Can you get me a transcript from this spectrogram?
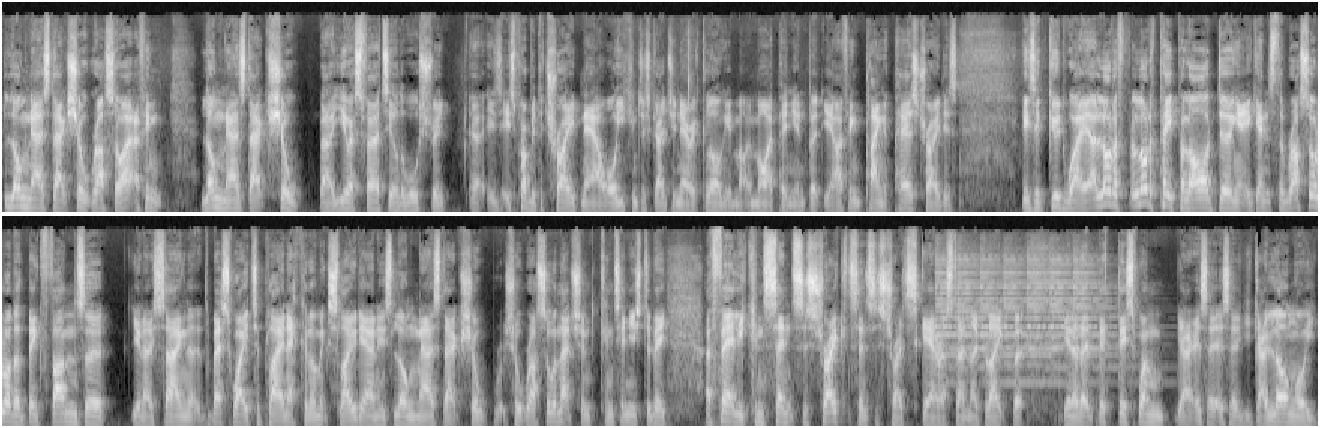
long Nasdaq, short Russell. I, think long Nasdaq, short uh, US 30 or the Wall Street uh, is, is, probably the trade now, or you can just go generic long, in my, in my, opinion. But yeah, I think playing a pairs trade is is a good way. A lot of a lot of people are doing it against the Russell. A lot of big funds are you know saying that the best way to play an economic slowdown is long Nasdaq, short short Russell, and that should, continues to be a fairly consensus trade. Consensus trades scare us, don't they, Blake? But you know that, this one, yeah, as a, as a, you go long or you,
